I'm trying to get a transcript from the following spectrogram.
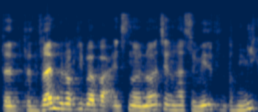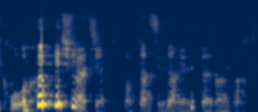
Dann, dann bleiben wir doch lieber bei 1,99 und hast du wenigstens noch ein Mikro. Ich weiß nicht, ob, ob das die Sache jetzt besser macht.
